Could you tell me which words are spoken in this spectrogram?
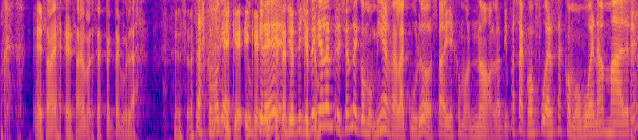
Esa me, esa me parece espectacular. Esa- O sea, es como que, tú que- crees... que se- yo yo se- tenía la impresión de como, mierda, la curó, ¿sabes? Y es como, no, la tipa sacó fuerzas como buena madre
